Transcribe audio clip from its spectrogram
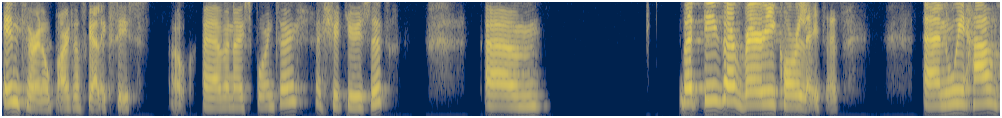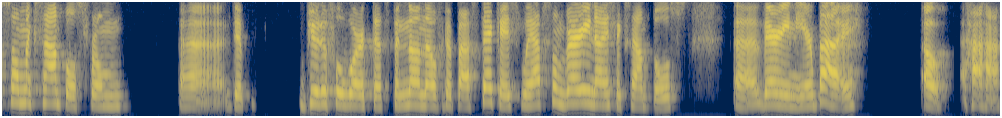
internal part of galaxies. Oh, I have a nice pointer. I should use it. Um, but these are very correlated. And we have some examples from uh, the beautiful work that's been done over the past decades, we have some very nice examples uh, very nearby. Oh, haha.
